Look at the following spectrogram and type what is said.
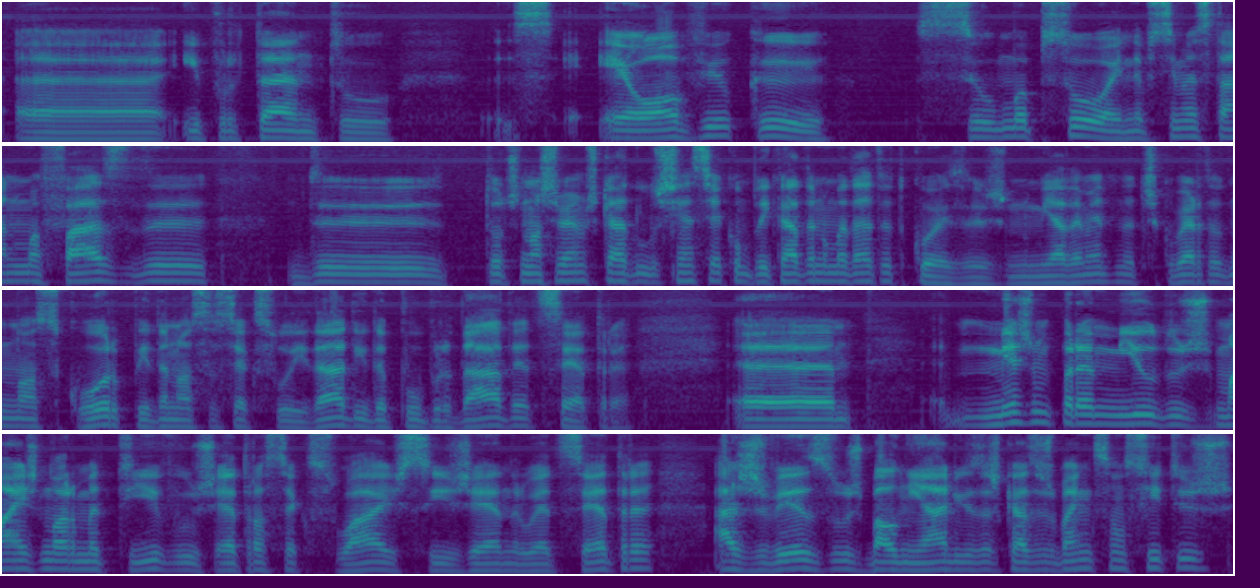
Uh, e portanto, é óbvio que se uma pessoa ainda por cima está numa fase de, de. Todos nós sabemos que a adolescência é complicada numa data de coisas, nomeadamente na descoberta do nosso corpo e da nossa sexualidade e da puberdade, etc. Uh, mesmo para miúdos mais normativos, heterossexuais, cisgênero, etc., às vezes os balneários, as casas de banho são sítios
